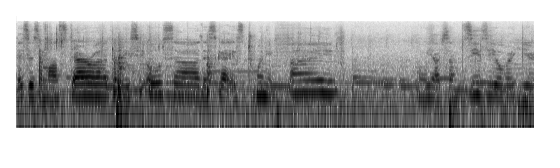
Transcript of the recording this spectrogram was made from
This is a Monstera deliciosa. This guy is 25. We have some ZZ over here.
